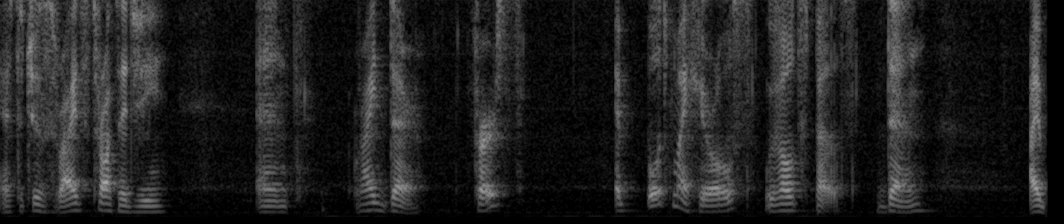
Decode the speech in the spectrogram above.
You have to choose right strategy and right there. First I put my heroes without spells. Then I,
